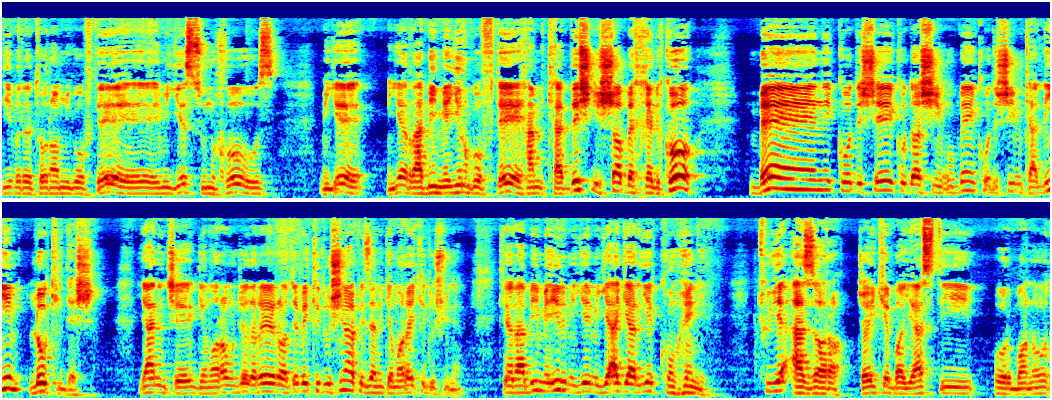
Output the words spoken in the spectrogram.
دیور تورا می‌گفته میگه سومخوس میگه میگه ربی میر گفته هم کدش ایشا به خلکو بین کدشه کداشیم و بین کدشیم کلیم لوکیدش. یعنی چه؟ گمارا اونجا داره راجع به کدوشین حرف می‌زنه گمارای کدوشینه که ربی میر میگه میگه اگر یه کوهنی توی ازارا جایی که بایستی قربانو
